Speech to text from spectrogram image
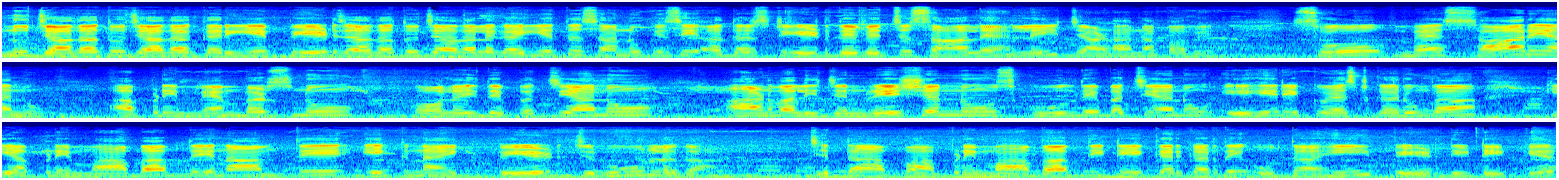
ਨੂੰ ਜ਼ਿਆਦਾ ਤੋਂ ਜ਼ਿਆਦਾ ਕਰੀਏ, ਪੇੜ ਜ਼ਿਆਦਾ ਤੋਂ ਜ਼ਿਆਦਾ ਲਗਾਈਏ, ਤਾਂ ਸਾਨੂੰ ਕਿਸੇ ਅਦਰ ਸਟੇਟ ਦੇ ਵਿੱਚ ਸਾਹ ਲੈਣ ਲਈ ਜਾਣਾ ਨਾ ਪਵੇ। ਸੋ ਮੈਂ ਸਾਰਿਆਂ ਨੂੰ, ਆਪਣੇ ਮੈਂਬਰਸ ਨੂੰ ਕਾਲਜ ਦੇ ਬੱਚਿਆਂ ਨੂੰ ਆਉਣ ਵਾਲੀ ਜਨਰੇਸ਼ਨ ਨੂੰ, ਸਕੂਲ ਦੇ ਬੱਚਿਆਂ ਨੂੰ ਇਹ ਰਿਕੁਐਸਟ ਕਰੂੰਗਾ ਕਿ ਆਪਣੇ ਮਾਪੇ ਦੇ ਨਾਮ ਤੇ ਇੱਕ ਨਾ ਇੱਕ ਪੇੜ ਜ਼ਰੂਰ ਲਗਾਉਣ। ਜਿੱਦਾਂ ਆਪਾਂ ਆਪਣੇ ਮਾਪੇ ਦੀ ਟੇਕ ਕੇਅਰ ਕਰਦੇ ਉਦਾਂ ਹੀ ਪੇੜ ਦੀ ਟੇਕ ਕੇਅਰ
